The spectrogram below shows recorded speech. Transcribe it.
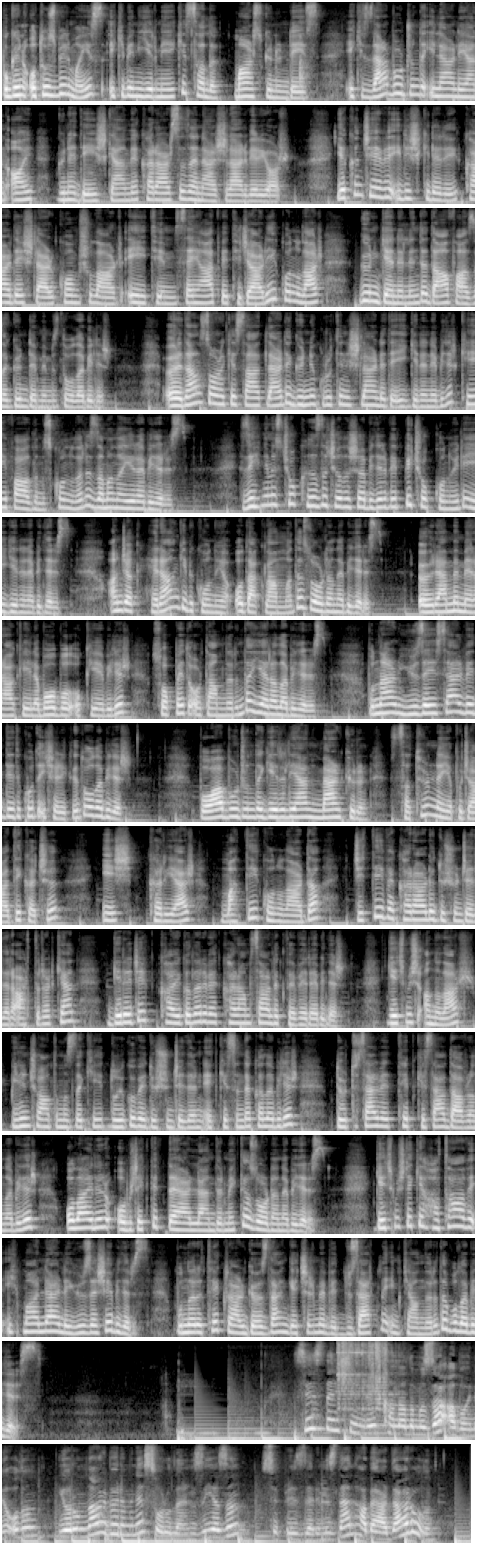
Bugün 31 Mayıs 2022 Salı, Mars günündeyiz. İkizler Burcu'nda ilerleyen ay güne değişken ve kararsız enerjiler veriyor. Yakın çevre ilişkileri, kardeşler, komşular, eğitim, seyahat ve ticari konular gün genelinde daha fazla gündemimizde olabilir. Öğleden sonraki saatlerde günlük rutin işlerle de ilgilenebilir, keyif aldığımız konulara zaman ayırabiliriz. Zihnimiz çok hızlı çalışabilir ve birçok konuyla ilgilenebiliriz. Ancak herhangi bir konuya odaklanmada zorlanabiliriz. Öğrenme merakıyla bol bol okuyabilir, sohbet ortamlarında yer alabiliriz. Bunlar yüzeysel ve dedikodu içerikli de olabilir. Boğa burcunda gerileyen Merkür'ün Satürn'le yapacağı dik açı, iş, kariyer, maddi konularda ciddi ve kararlı düşünceleri arttırırken gelecek kaygıları ve karamsarlık da verebilir. Geçmiş anılar bilinçaltımızdaki duygu ve düşüncelerin etkisinde kalabilir, dürtüsel ve tepkisel davranabilir, olayları objektif değerlendirmekte zorlanabiliriz. Geçmişteki hata ve ihmallerle yüzleşebiliriz. Bunları tekrar gözden geçirme ve düzeltme imkanları da bulabiliriz. Siz de şimdi kanalımıza abone olun, yorumlar bölümüne sorularınızı yazın, sürprizlerimizden haberdar olun.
